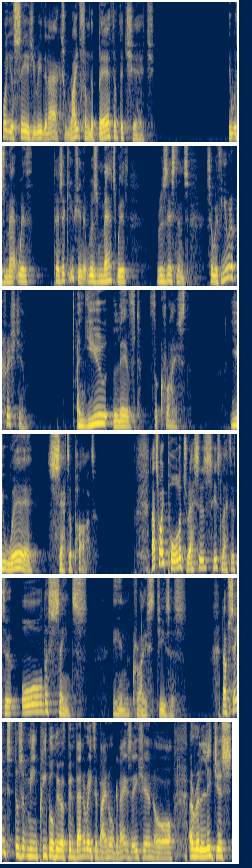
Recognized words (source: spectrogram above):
What you'll see as you read in Acts, right from the birth of the church, it was met with persecution, it was met with resistance. So if you were a Christian and you lived for Christ, you were set apart. That's why Paul addresses his letter to all the saints in Christ Jesus. Now, saints doesn't mean people who have been venerated by an organization or a religious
